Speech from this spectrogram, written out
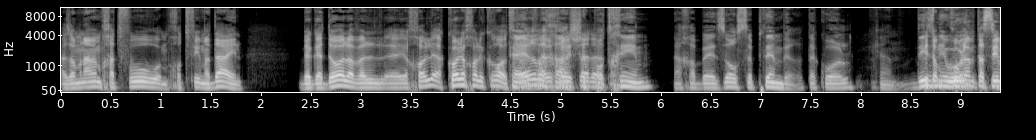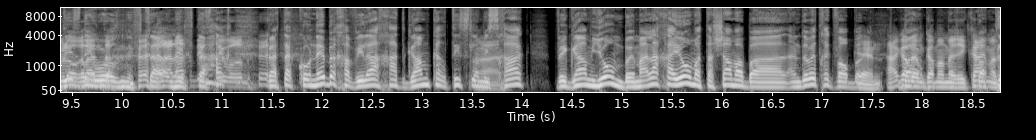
אז אמנם הם חטפו, הם חוטפים עדיין, בגדול, אבל אה, יכול, הכל יכול לקרות. תאר לך. שפותחים ככה באזור ספטמבר, את הכל. כן. דיסני פתאום כולם טסים דיסני לאורלנדו. וורלד נפתח- נפתח, דיסני. ואתה קונה בחבילה אחת גם כרטיס אה. למשחק, וגם יום, במהלך היום אתה שמה ב... אני מדבר איתך כבר ב... כן, אגב, ב- הם גם אמריקאים, אז.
